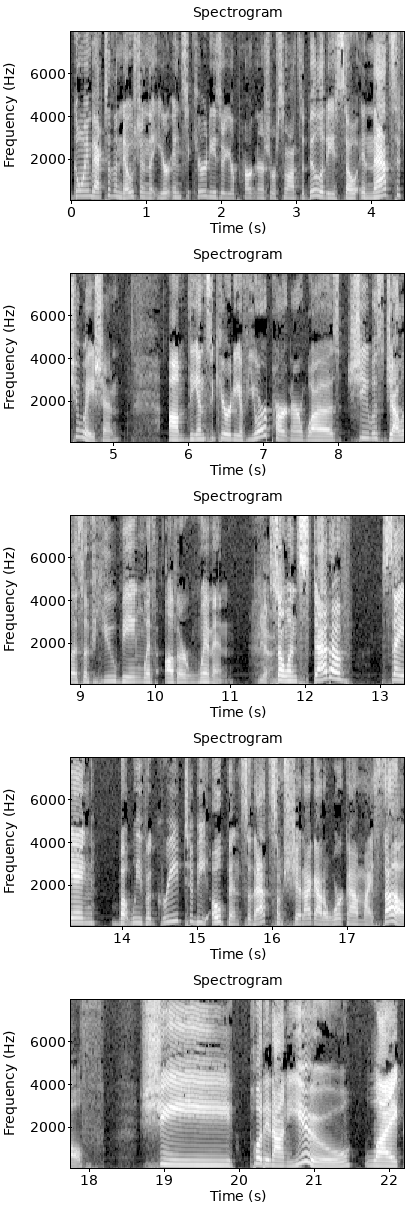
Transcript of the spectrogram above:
going back to the notion that your insecurities are your partner's responsibility, so in that situation. Um, the insecurity of your partner was she was jealous of you being with other women. Yes. So instead of saying, but we've agreed to be open, so that's some shit I got to work on myself. She put it on you like,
